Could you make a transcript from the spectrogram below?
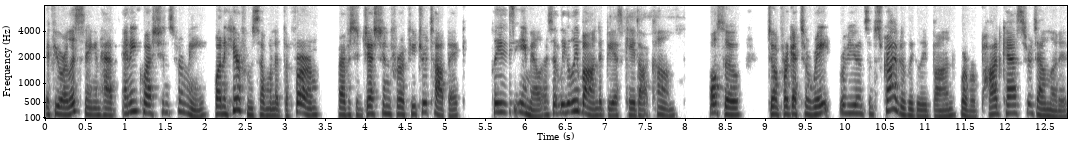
If you are listening and have any questions for me, want to hear from someone at the firm, or have a suggestion for a future topic, please email us at legallybond at bsk.com. Also, don't forget to rate, review, and subscribe to Legally Bond wherever podcasts are downloaded.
